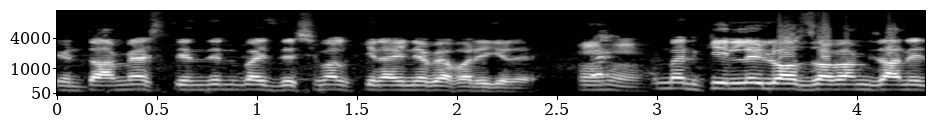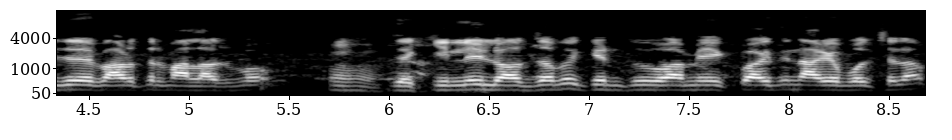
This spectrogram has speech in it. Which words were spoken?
কিন্তু আমি আজ তিন দিন ভাই দেশি মাল কিনাই নিয়ে ব্যাপারী গেলে। মানে কিনলেই লস যাবে আমি জানি যে ভারতের মাল আসব। যে কিনলেই লস যাবে কিন্তু আমি কয়েকদিন আগে বলছিলাম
